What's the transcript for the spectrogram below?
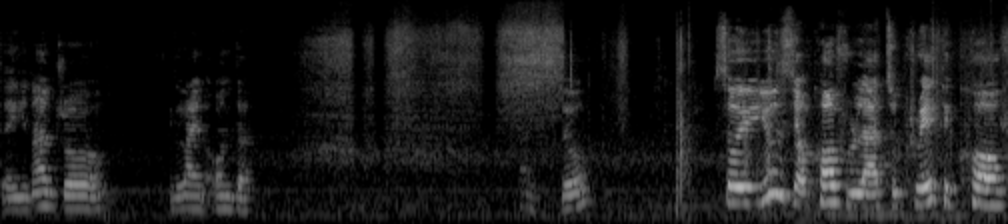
Then you now draw a line under. Like so. So you use your curve ruler to create a curve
